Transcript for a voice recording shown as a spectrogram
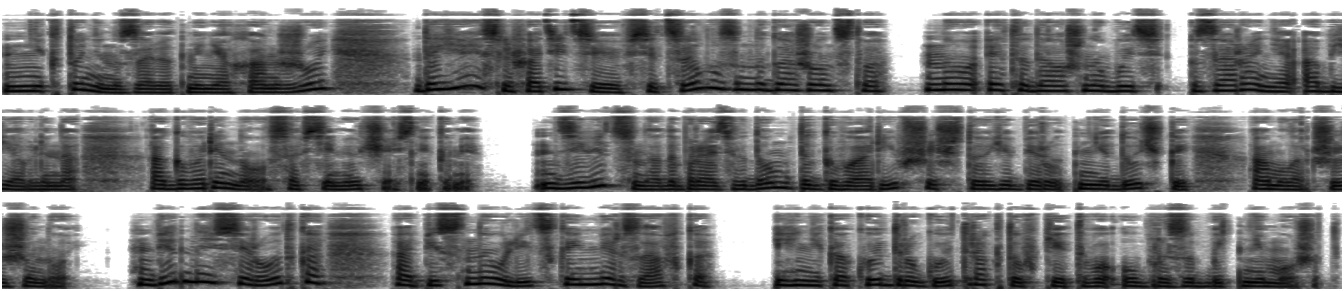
Никто не назовет меня ханжой, да я, если хотите, всецело за многоженство, но это должно быть заранее объявлено, оговорено со всеми участниками. Девицу надо брать в дом, договорившись, что ее берут не дочкой, а младшей женой. Бедная сиротка, описанная Улицкой мерзавка, и никакой другой трактовки этого образа быть не может.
